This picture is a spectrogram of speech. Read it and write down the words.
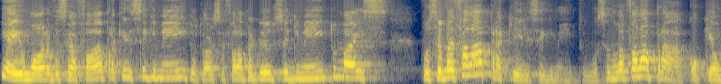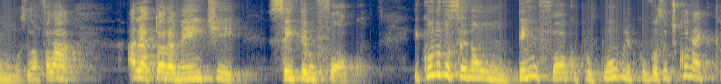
e aí uma hora você vai falar para aquele segmento, outra hora você vai falar para aquele outro segmento, mas você vai falar para aquele segmento. Você não vai falar para qualquer um, você vai falar aleatoriamente sem ter um foco. E quando você não tem um foco para o público, você desconecta.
